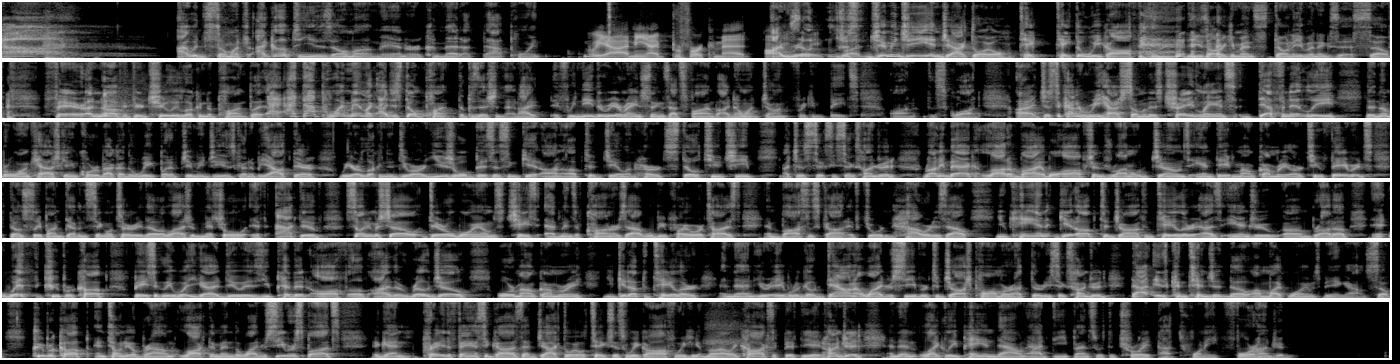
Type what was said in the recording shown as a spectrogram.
I would so much. I go up to Uzomah, man, or Kmet at that point. Well, yeah, I mean, I prefer Kmet. I really just but. Jimmy G and Jack Doyle take take the week off, and these arguments don't even exist. So fair enough if you're truly looking to punt, but at, at, that point, man, like I just don't punt the position. Then I if we need to rearrange things, that's fine, but I don't want John freaking Bates on the squad. All right, just to kind of rehash some of this, Trey Lance definitely the number one cash game quarterback of the week. But if Jimmy G is going to be out there, we are looking to do our usual business and get on up to Jalen Hurts, still too cheap at just 6,600. Running back a lot of viable options. Ronald Jones and Dave Montgomery are two favorites. Don't sleep on Devin Singletary, though. Elijah Mitchell, if active. Sony Michel, Darrel Williams, Chase Edmonds, if Conner's out, will be prioritized. And Boston Scott, if Jordan Howard is out. You can get up to Jonathan Taylor, as Andrew um, brought up, eh, with Cooper Kupp. Basically, what you got to do is you pivot off of either Rojo or Montgomery. You get up to Taylor, and then you're able to go down at wide receiver to Josh Palmer at 3,600. That is contingent, though, on Mike Williams being out. So Cooper Kupp, Antonio Brown, lock them in the wide receiver spots. Again, pray the fantasy guys that Jack Doyle takes this week off. We can get Mo Alie-Cox at 5,800 and then likely paying down at defense with Detroit at 2,400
